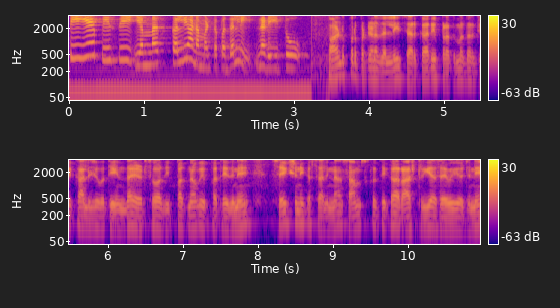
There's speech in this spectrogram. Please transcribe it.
ಟಿಎಪಿಸಿ ಎಂಎಸ್ ಕಲ್ಯಾಣ ಮಂಟಪದಲ್ಲಿ ನಡೆಯಿತು. ಪಾಂಡುಪುರ ಪಟ್ಟಣದಲ್ಲಿ ಸರ್ಕಾರಿ ಪ್ರಥಮ ದರ್ಜೆ ಕಾಲೇಜು ವತಿಯಿಂದ ಎರಡು ಸಾವಿರದ ಇಪ್ಪತ್ನಾಲ್ಕು ಇಪ್ಪತ್ತೈದನೇ ಶೈಕ್ಷಣಿಕ ಸಾಲಿನ ಸಾಂಸ್ಕೃತಿಕ ರಾಷ್ಟ್ರೀಯ ಸೇವೆ ಯೋಜನೆ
